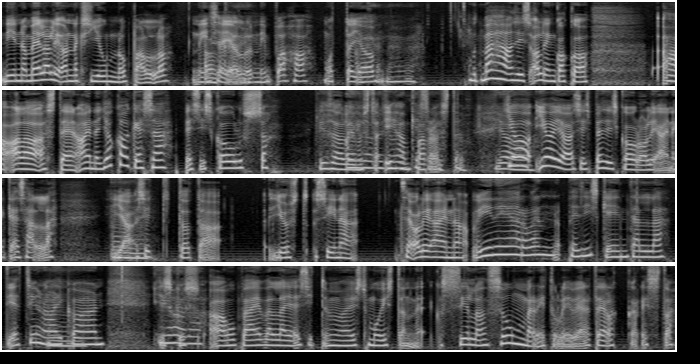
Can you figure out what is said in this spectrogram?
Niin no meillä oli onneksi junnupallo, niin se ei ollut niin paha. Mutta joo. okei, no hyvä. Mutta mähän siis olin koko äh, ala-asteen aina joka kesä pesiskoulussa. Ja se oli Ai, musta oli ihan parasta. Joo. Joo. joo, joo, joo, siis pesiskoulu oli aina kesällä. Ja Mm. sitten tota, just siinä, se oli aina Viinijärven pesiskentällä tiettyyn Mm. aikaan, joskus aamupäivällä. Ja sitten mä just muistan, kun silloin summeri tuli vielä telkkarista.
